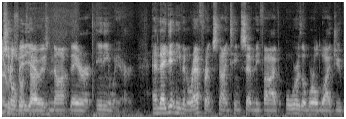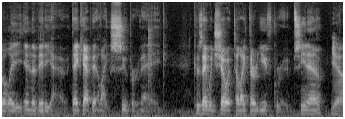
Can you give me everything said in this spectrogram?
original, video copy? is not there anywhere. And they didn't even reference 1975 or the Worldwide Jubilee in the video. They kept it like super vague because they would show it to like their youth groups, you know? Yeah.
